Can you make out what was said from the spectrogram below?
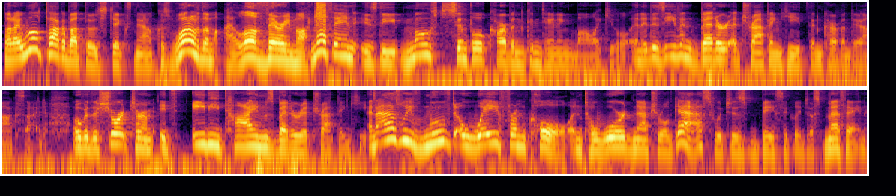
But I will talk about those sticks now, because one of them I love very much. Methane is the most simple carbon-containing molecule, and it is even better at trapping heat than carbon dioxide. Over the short term, it's 80 times better at trapping heat. And as we've moved away from coal and toward natural gas, which is basically just methane,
